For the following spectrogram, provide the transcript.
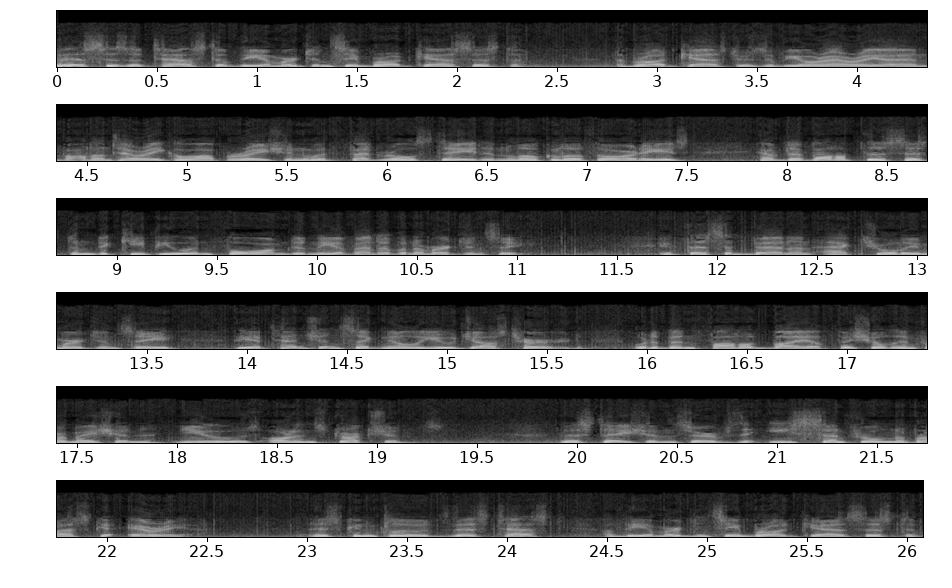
This is a test of the emergency broadcast system. The broadcasters of your area, in voluntary cooperation with federal, state, and local authorities, have developed this system to keep you informed in the event of an emergency. If this had been an actual emergency, the attention signal you just heard would have been followed by official information, news, or instructions. This station serves the east central Nebraska area. This concludes this test of the emergency broadcast system.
